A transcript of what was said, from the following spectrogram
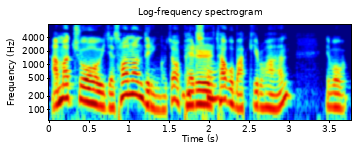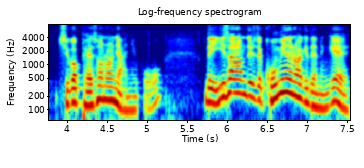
아마추어 이제 선원들인 거죠. 배를 그쵸. 타고 맡기로 한 뭐 직업 배 선원이 아니고. 근데 이 사람들이 이제 고민을 하게 되는 게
